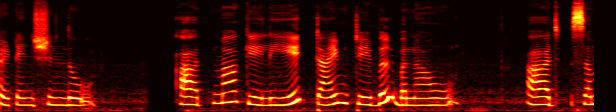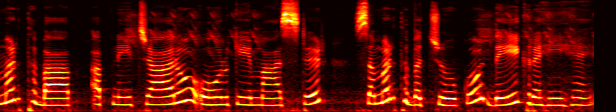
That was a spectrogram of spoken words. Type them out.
अटेंशन दो। आत्मा के लिए टाइम टेबल बनाओ। आज समर्थ बाप अपने चारों ओर के मास्टर समर्थ बच्चों को देख रहे हैं।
